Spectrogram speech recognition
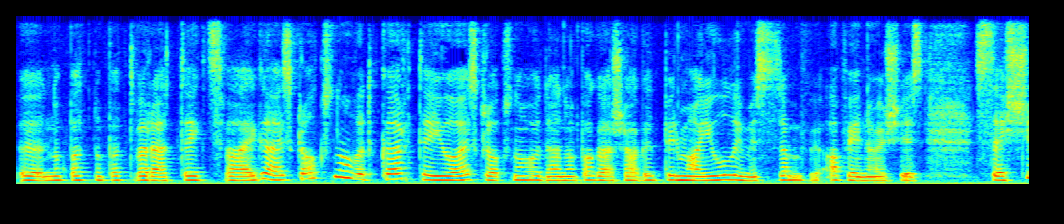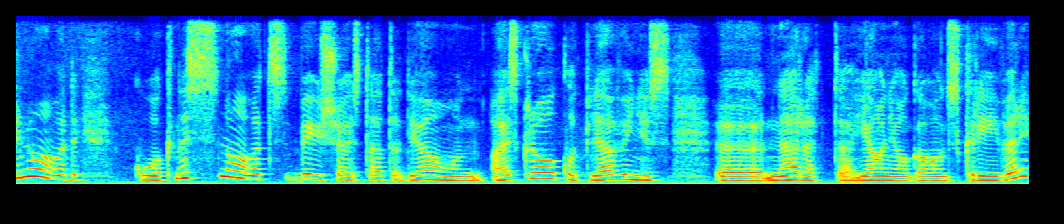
eh, nu pat, nu pat varētu teikt, svaiga aizkraukas novada karte, jo aizkraukas novadā no pagājušā gada 1. jūlija mēs esam apvienojušies seši novadi, Koknes novads bijušais, tātad, jā, un aizkraukla, pļaviņas, e, nereta Jāņaugava un Skrīveri.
